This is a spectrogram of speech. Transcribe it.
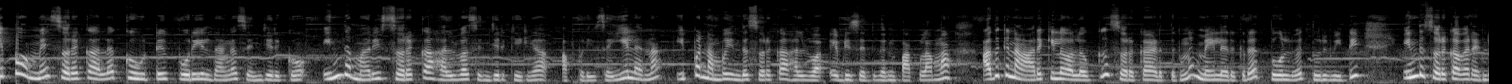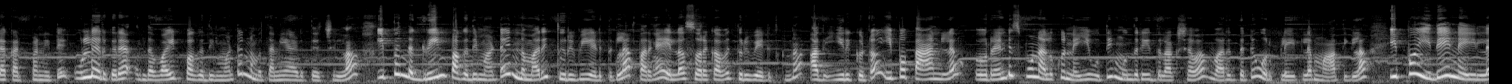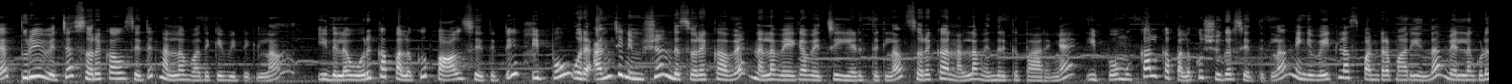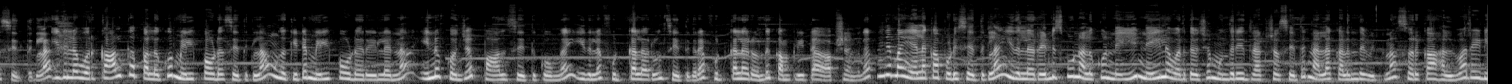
எப்போவுமே சுரக்காயில் கூட்டு பொரியல் தாங்க செஞ்சுருக்கோம். இந்த மாதிரி சுரக்கா ஹல்வா செஞ்சுருக்கீங்க அப்படி செய்யலைன்னா இப்போ நம்ம இந்த சுரக்கா ஹல்வா எப்படி செய்யுதுன்னு பார்க்கலாமா? அதுக்கு நான் அரை கிலோ அளவுக்கு சுரக்கா எடுத்துக்கணும். மேலே இருக்கிற தோல்வை துருவிட்டு இந்த சுரக்காவை ரெண்டாக கட் பண்ணிவிட்டு உள்ளே இருக்கிற அந்த ஒயிட் பகுதி மட்டும் நம்ம தனியாக எடுத்து வச்சிடலாம். இப்போ இந்த க்ரீன் பகுதி மட்டும் இந்த மாதிரி துருவி எடுத்துக்கலாம். பாருங்கள் எல்லா சுரக்காவை துருவி எடுத்துக்கணும். அது இருக்கட்டும். இப்போ பேனில் ஒரு ரெண்டு ஸ்பூன் அளவுக்கு நெய் ஊற்றி முந்திரி திராட்சாவை வறுத்துட்டு ஒரு பிளேட்டில் மாற்றிக்கலாம் இப்போ இதே நெய்யில் துருவி வச்ச சுரக்காவும் சேர்த்து நல்லா வதக்கி விட்டுக்கலாம். இதில் ஒரு கப் அளவுக்கு பால் சேர்த்துட்டு இப்போது ஒரு அஞ்சு நிமிஷம் இந்த சுரக்காவை நல்லா வேக வச்சு எடுத்துக்கலாம். சுரக்காய் நல்லா வெந்திருக்கு பாருங்கள் இப்போது முக்கால் கப் அளவுக்கு சுகர் சேர்த்துக்கலாம். நீங்கள் வெயிட் லாஸ் பண்ணுற மாதிரி இருந்தால் வெள்ளம் கூட சேர்த்துக்கலாம். இதில் ஒரு கால் கப் அளவுக்கு மில்க் பவுடர் சேர்த்துக்கலாம். உங்ககிட்ட மில்க் பவுடர் இல்லைன்னா இன்னும் கொஞ்சம் பால் சேர்த்துக்கோங்க. இதில் ஃபுட் கலரும் சேர்த்துக்கிறேன். ஃபுட் கலர் வந்து கம்ப்ளீட்டாக ஆப்ஷனுங்க கொஞ்சமாக ஏலக்காய் பொடி சேர்த்துக்கலாம். இதில் ரெண்டு ஸ்பூன் அளவுக்கு நெய். நெய்யில் வறுத்த வச்ச முந்திரி திராட்சை சேர்த்து நல்லா கலந்து விட்டுனா சுரக்கா ஹல்வா ரெடி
